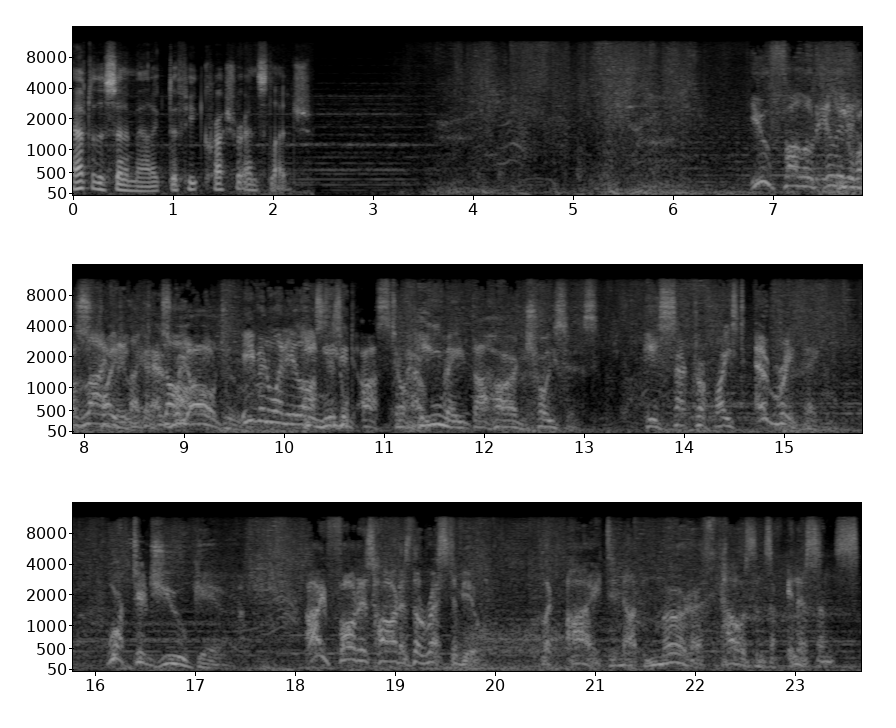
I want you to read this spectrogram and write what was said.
After the cinematic, defeat Crusher and Sledge. You followed Illidan He was blindly like a as dog, we all do. even when he lost he his... needed us to help. He made the hard choices. He sacrificed everything. What did you give? I fought as hard as the rest of you, but I did not murder thousands of innocents.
